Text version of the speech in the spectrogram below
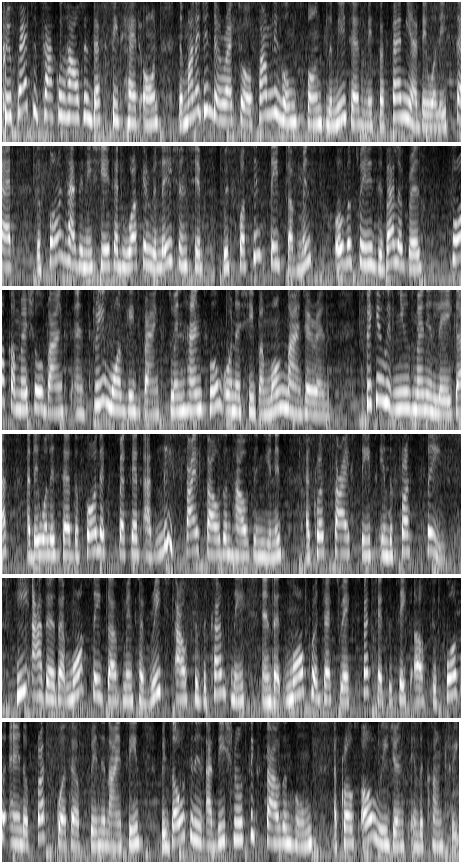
Prepared to tackle housing deficit head on, the managing director of Family Homes Funds Limited, Mr. Femi Adewole, said the fund has initiated working relationship with 14 state governments, over 20 developers, four commercial banks, and three mortgage banks to enhance home ownership among Nigerians. Speaking with newsmen in Lagos, Adewole said the fund expected at least 5,000 housing units across five states in the first phase. He added that more state governments have reached out to the company and that more projects were expected to take off before the end of first quarter of 2019, resulting in additional 6,000 homes across all regions in the country.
